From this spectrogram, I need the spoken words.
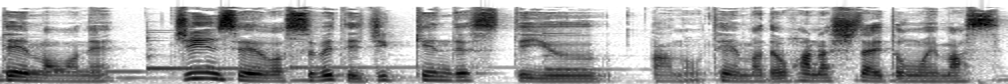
テーマはね「人生は全て実験です」っていうあのテーマでお話したいと思います。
